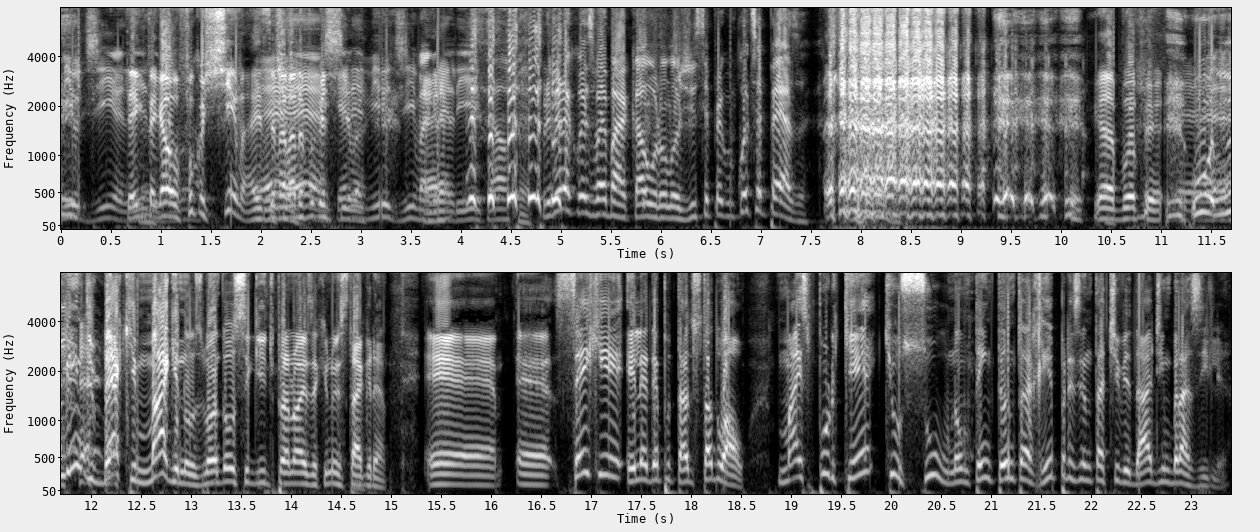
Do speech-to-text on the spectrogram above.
miudinho Tem que pegar o Fukushima, aí é, você vai lá no Fukushima. É miudinho, magrelinho é. e tal. Primeira coisa que vai marcar o urologista, você pergunta, quanto você pesa? é, boa, é. O Lindbeck Magnus mandou o seguinte pra nós aqui no Instagram. É, é, sei que ele é deputado estadual, mas por que que o Sul não tem tanta representatividade em Brasília?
